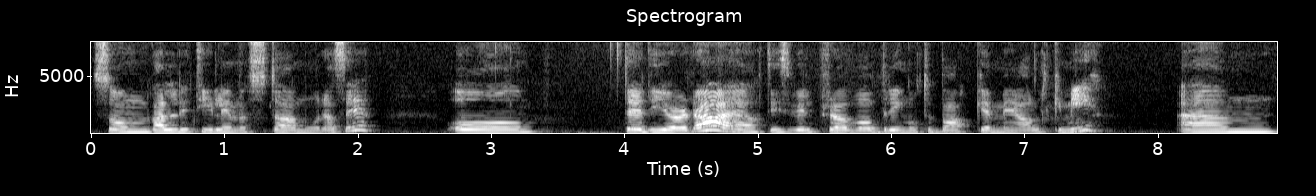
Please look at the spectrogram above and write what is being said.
som veldig tidlig mista mora si. Og det de gjør da, er at de vil prøve å bringe henne tilbake med alkemi. Um,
